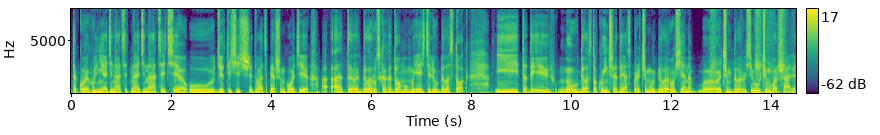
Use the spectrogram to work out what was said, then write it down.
такой гульні 11 на 11 у 2021 годзе ад беларускага дому мы ездзілі ў беласток і тады ну беластоку іншая дыяспора чым у беларусі яна чым беларусі у чым варшаве.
